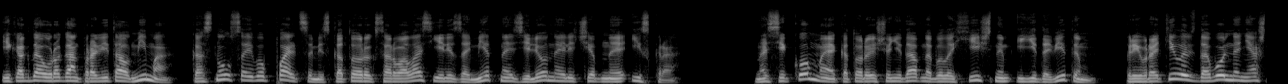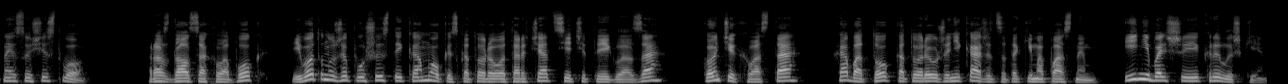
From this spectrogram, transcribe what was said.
и когда ураган пролетал мимо, коснулся его пальцами, с которых сорвалась еле заметная зеленая лечебная искра. Насекомое, которое еще недавно было хищным и ядовитым, превратилось в довольно няшное существо. Раздался хлопок, и вот он уже пушистый комок, из которого торчат сетчатые глаза, кончик хвоста, хоботок, который уже не кажется таким опасным, и небольшие крылышки.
